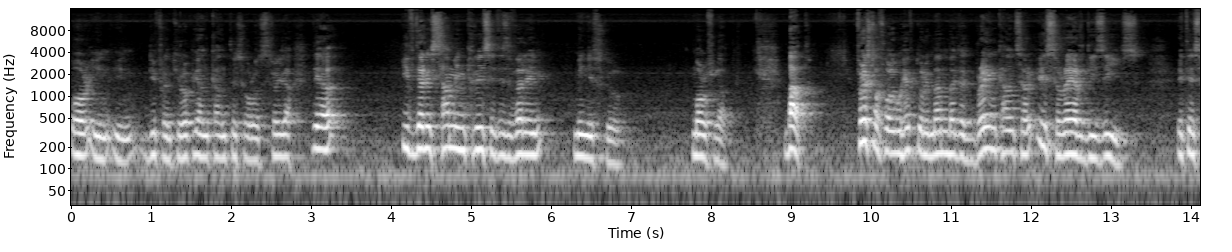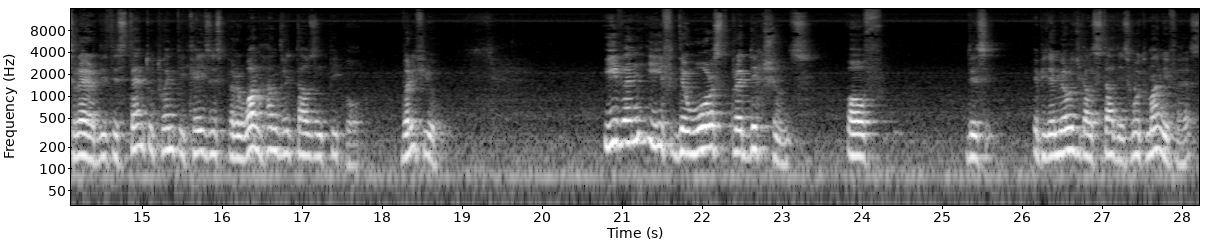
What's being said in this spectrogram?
or in, in different European countries or Australia, they are, if there is some increase, it is very minuscule, more flat. But first of all, we have to remember that brain cancer is a rare disease. It is rare. It is 10 to 20 cases per 100,000 people, very few. Even if the worst predictions of these epidemiological studies would manifest,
